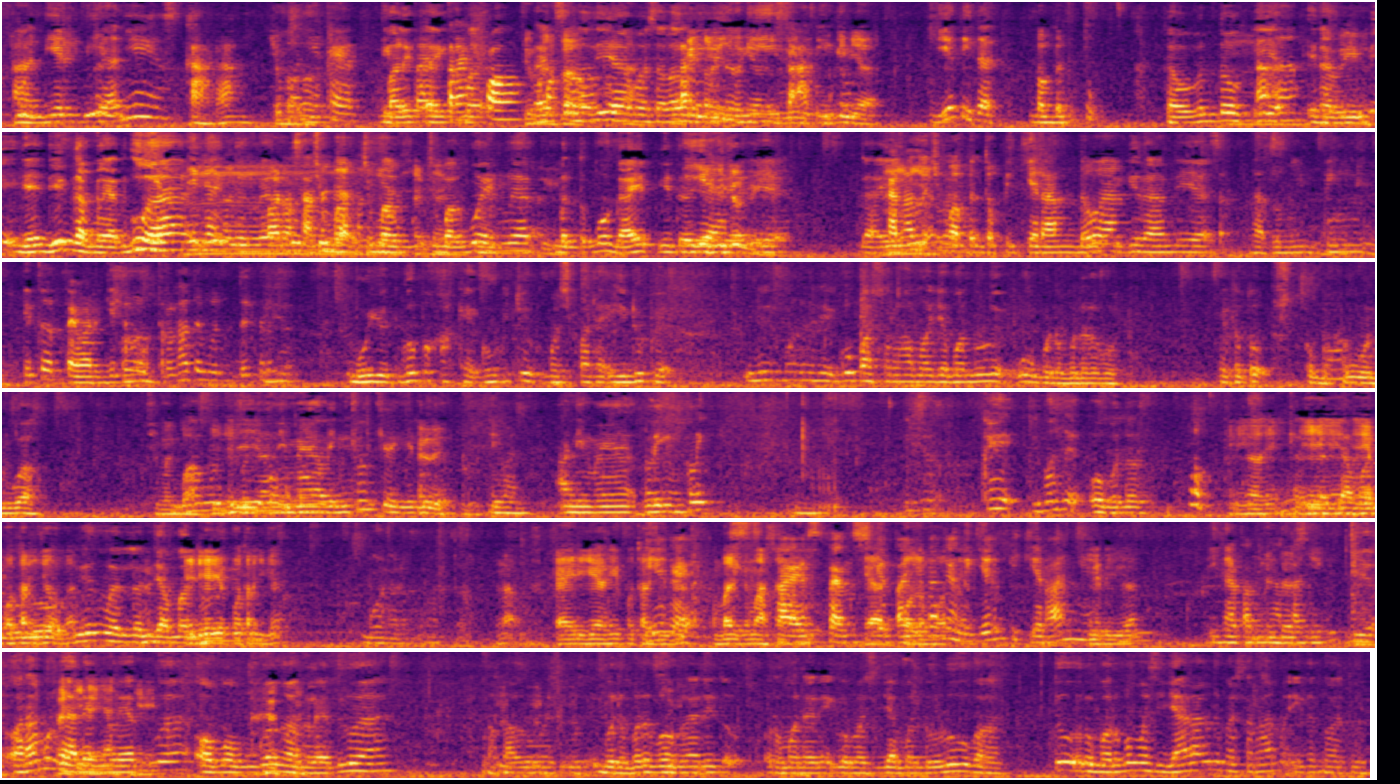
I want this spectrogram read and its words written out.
uh, diri dianya yang sekarang, coba dia kayak Balik lagi travel, Travel masalah- dia, masalah tapi di, itu, saat itu ya. dia tidak membentuk. Tahu bentuk iya iya mimpi dia dia nggak ngeliat gue Iya, dia nggak ngeliat. Cuma cuma cuma gue yang ngeliat bentuk gue gaib gitu Iya, Jadi, iya. gaib. Karena lu iya. cuma bentuk pikiran doang. pikiran dia Saat lu mimpi. Itu teori gitu Oh. pernah tuh denger. Iya, buyut gue apa kakek gue gitu masih pada hidup ya ini mana nih gue pas lama zaman dulu ya. wah bener-bener gue itu tuh kebangun gue Cuma Bangun, gitu. di Tiba-tiba anime link tuh kayak gitu Iya. di mana anime link klik Iya, kayak gimana ya? Oh bener Oh, di Harry Ngeliat di zaman Harry Potter juga kan? Iya, ngeliat zaman Di Harry dulu. Potter juga. bukan Enggak, kayak di Harry Potter iya juga. kayak Kembali ke masa. kayak stance Kayak kita aja kan yang mikirin pikirannya Iya juga. ingatan-ingatannya gitu Iya, orang mah gak ada yang Presidennya ngeliat sendiri. gua, om-om gua gak ngeliat gua Bapak gua masih, bener-bener gua ngeliat itu Rumah nenek gua masih zaman dulu banget Itu rumah-rumah masih jarang tuh pasar lama, tuh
